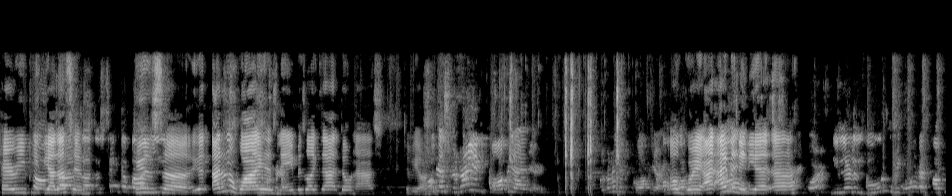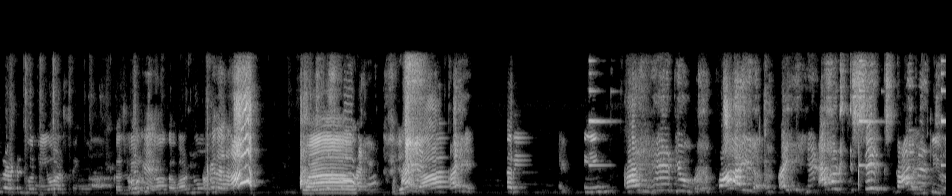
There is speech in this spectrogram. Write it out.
Harry P. Yeah, that's him. Hamza, Just think about He's uh, I don't know why his name is like that. Don't ask, to be honest. Okay, so we're gonna get copyrighted. We're gonna get copyrighted. Oh, great. I, I'm an idiot. Uh, You little goose, we don't get copyrighted when you are singing. Because we Okay. don't talk about no. Okay then. Ah! wow. I, You just hate, I hate. I hate you. Why? I hate. I had six diamonds. Thank you.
